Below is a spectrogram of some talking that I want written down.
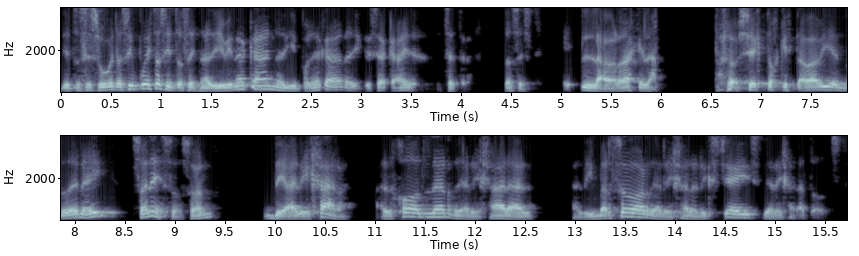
Y entonces sube los impuestos y entonces nadie viene acá, nadie pone acá, nadie crece acá, etc. Entonces, eh, la verdad es que los proyectos que estaba viendo de ley son esos, son de alejar al hodler, de alejar al, al inversor, de alejar al exchange, de alejar a todos.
